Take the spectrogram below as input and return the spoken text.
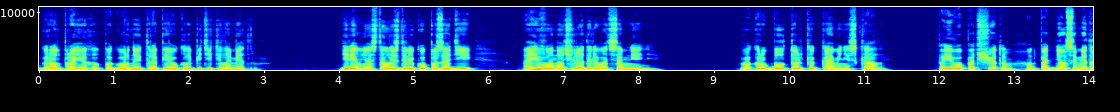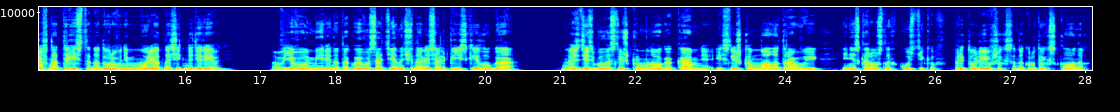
Грон проехал по горной тропе около пяти километров. Деревня осталась далеко позади, а его начали одолевать сомнения. Вокруг был только камень и скалы. По его подсчетам, он поднялся метров на триста над уровнем моря относительно деревни. В его мире на такой высоте начинались альпийские луга, но здесь было слишком много камня и слишком мало травы и низкорослых кустиков, притулившихся на крутых склонах,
